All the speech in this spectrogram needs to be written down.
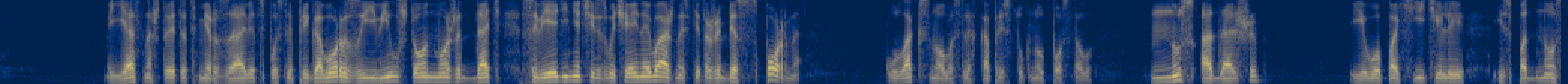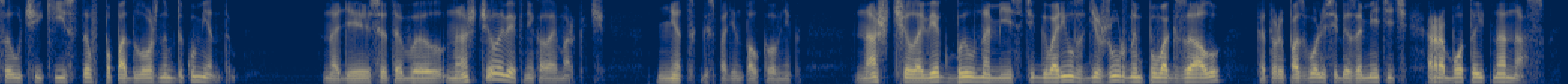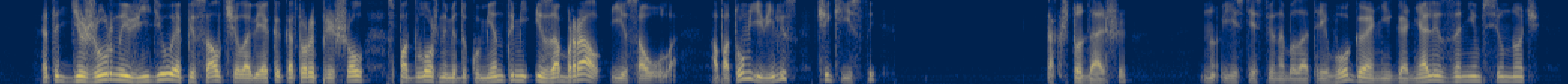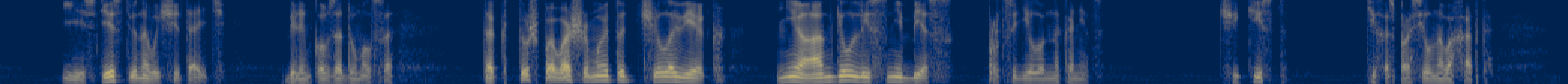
Ясно, что этот мерзавец после приговора заявил, что он может дать сведения чрезвычайной важности. Это же бесспорно. Кулак снова слегка пристукнул по столу. Ну-с, а дальше? Его похитили из-под носа у чекистов по подложным документам. Надеюсь, это был наш человек, Николай Маркович? Нет, господин полковник. Наш человек был на месте, говорил с дежурным по вокзалу, который, позволю себе заметить, работает на нас. Этот дежурный видел и описал человека, который пришел с подложными документами и забрал Исаула, а потом явились чекисты. Так что дальше? Ну, естественно, была тревога, они гонялись за ним всю ночь. Естественно, вы считаете. Беленков задумался. Так кто ж, по-вашему, этот человек? Не ангел ли с небес? Процедил он наконец. «Чекист?» — тихо спросил Новохатка.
